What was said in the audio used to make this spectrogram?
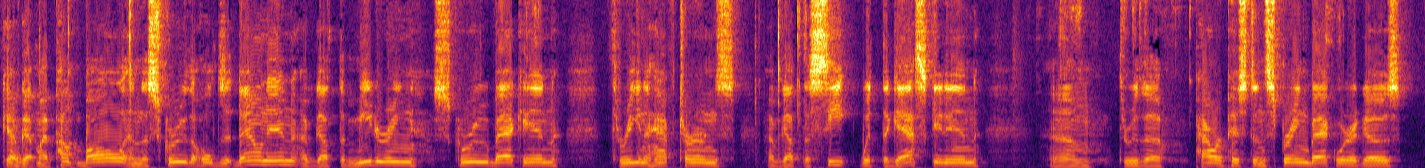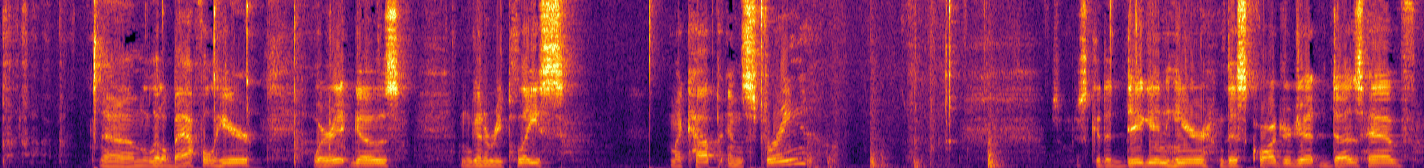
Okay, I've got my pump ball and the screw that holds it down in. I've got the metering screw back in, three and a half turns. I've got the seat with the gasket in um, through the power piston spring back where it goes. Um, a little baffle here where it goes. I'm going to replace my cup and spring. So I'm just going to dig in here. This Quadrajet does have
